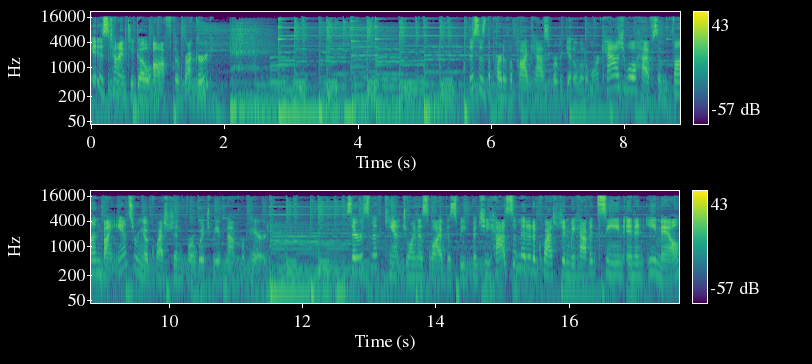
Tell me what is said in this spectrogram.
It is time to go off the record. This is the part of the podcast where we get a little more casual, have some fun by answering a question for which we have not prepared. Sarah Smith can't join us live this week, but she has submitted a question we haven't seen in an email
